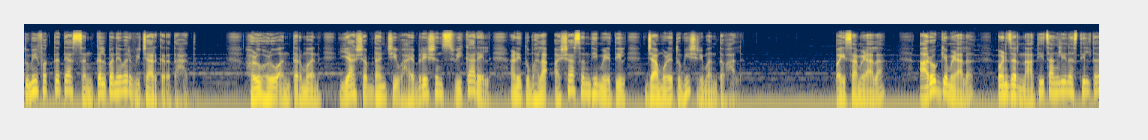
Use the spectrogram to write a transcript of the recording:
तुम्ही फक्त त्या संकल्पनेवर विचार करत आहात. हळूहळू अंतर्मन या शब्दांची व्हायब्रेशन स्वीकारेल आणि तुम्हाला अशा संधी मिळतील ज्यामुळे तुम्ही श्रीमंत व्हाल. पैसा मिळाला आरोग्य मिळालं पण जर नाती चांगली नसतील तर?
